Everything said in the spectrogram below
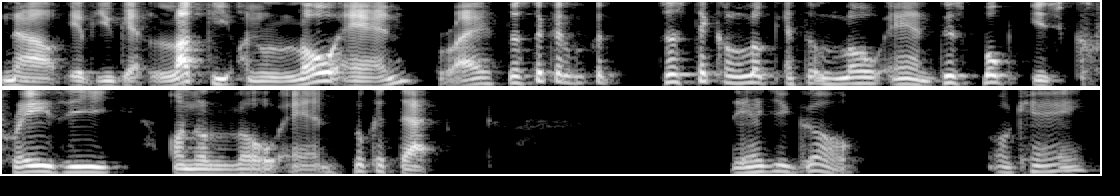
Now, if you get lucky on the low end, right? Let's take a look at just take a look at the low end. This book is crazy on the low end. Look at that. There you go. Okay?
